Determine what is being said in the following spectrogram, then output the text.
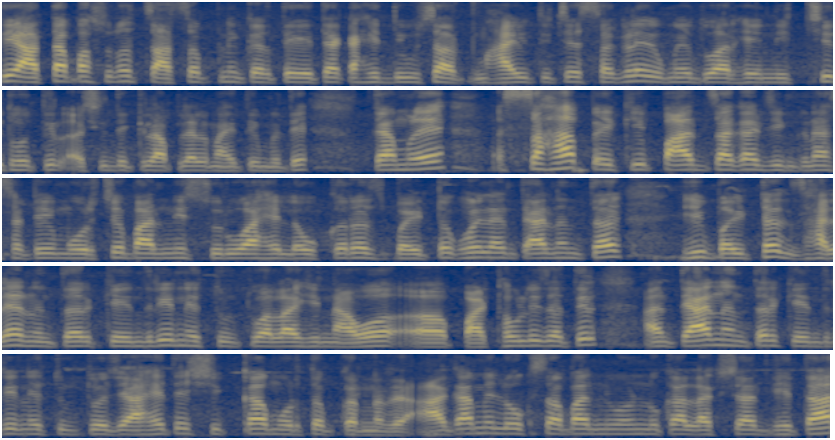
ते आतापासूनच चाचपणी करते. येत्या काही दिवसात महायुतीचे सगळे उमेदवार हे निश्चित होतील अशी देखील आपल्याला माहिती मिळते. त्यामुळे सहापैकी पाच जागा जिंकण्यासाठी मोर्चे बांधणी सुरू आहे. लवकरच बैठक होईल आणि त्यानंतर ही बैठक झाल्यानंतर केंद्रीय नेतृत्वाला ही नावं पाठवली जातील आणि त्यानंतर केंद्रीय नेतृत्व जे आहे ते शिक्कामोर्तब करणार आगामी लोकसभा निवडणुका लक्षात घेता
